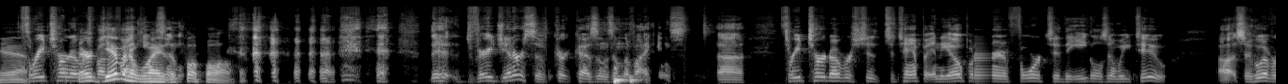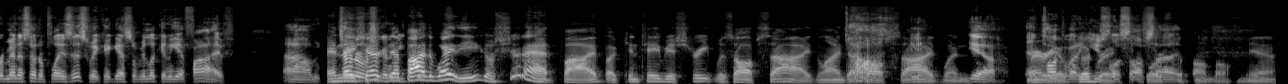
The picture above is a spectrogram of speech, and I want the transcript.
Yeah. Three turnovers. They're giving the away the football. They're very generous of Kirk Cousins and the Vikings. Uh, three turnovers to, to, Tampa in the opener and four to the Eagles in week two. Uh, so whoever Minnesota plays this week, I guess we'll be looking to get five. Um, and they should, That, by the way, the Eagles should add five, but Kentavious Street was offside, lined up oh, offside yeah, when yeah, and Mario talk about Goodrich a useless offside fumble. Yeah,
